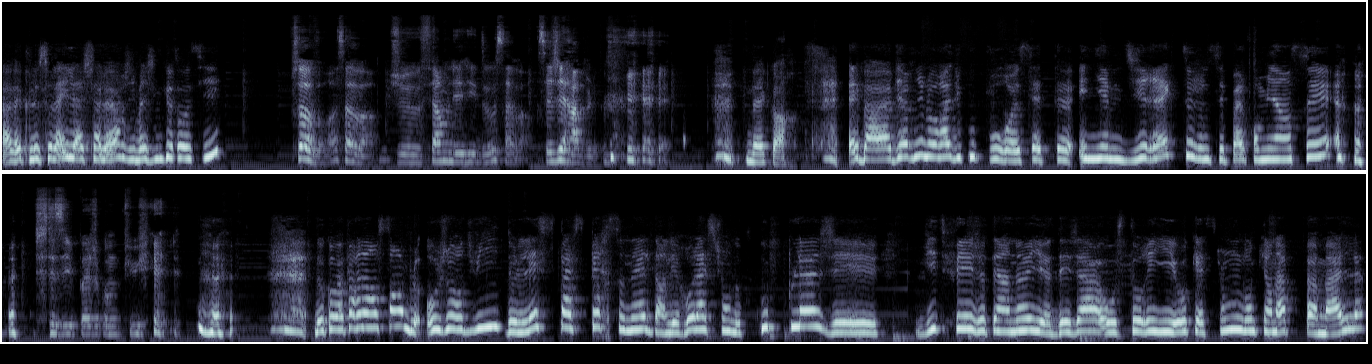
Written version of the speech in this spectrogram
Avec le soleil, la chaleur, j'imagine que toi aussi? Ça va, ça va. Je ferme les rideaux, ça va. C'est gérable. D'accord. Eh ben, bienvenue Laura du coup pour euh, cette euh, énième direct. Je ne sais pas combien c'est. je sais pas, je compte plus. Donc on va parler ensemble aujourd'hui de l'espace personnel dans les relations de couple. J'ai vite fait jeter un œil déjà aux stories et aux questions, donc il y en a pas mal.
